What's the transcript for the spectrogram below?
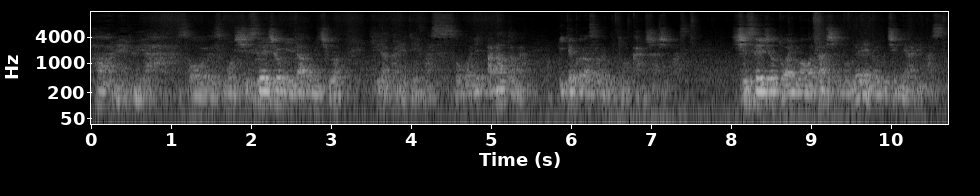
ハレルヤ。そうです。もう死聖所に至る道は開かれています。そこにあなたがいてくださることを感謝します。死聖所とは今私の霊のうちにあります。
